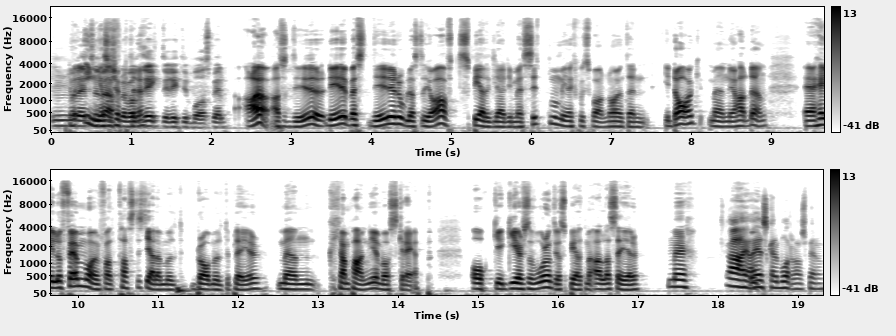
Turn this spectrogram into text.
Mm, Det var men ingen tyvärr, som köpte det var det. riktigt, riktigt bra spel. Ja, ja, alltså det är, det är det bäst, det är det roligaste jag har haft spelglädjemässigt på min Xbox One. Nu har jag inte en idag, men jag hade den. Eh, Halo 5 har en fantastiskt jävla multi, bra multiplayer, men kampanjen var skräp. Och Gears of War har inte jag spelat med, alla säger meh, Ja, jag Och- älskade båda de spelen.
